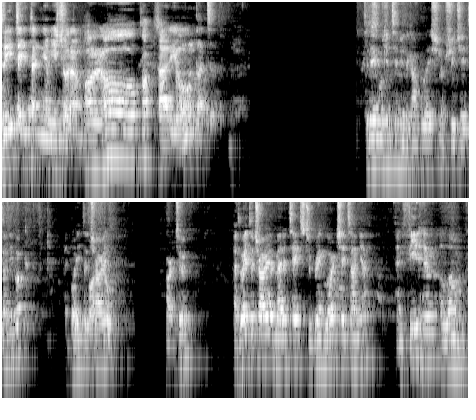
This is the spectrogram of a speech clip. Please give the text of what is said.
ஸ்ரீ சைத்தன்யம் ஈஸ்வரம் ஹரி ஓம் தத் Today we'll continue the compilation of Sri Chaitanya book, Advaitacharya, part 2. Advaitacharya meditates to bring Lord Chaitanya and feed him alone.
